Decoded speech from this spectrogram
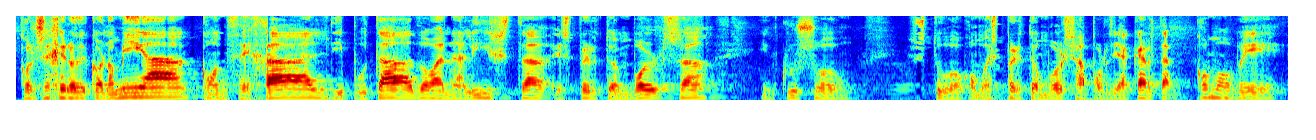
Consejero de Economía, concejal, diputado, analista, experto en bolsa, incluso estuvo como experto en bolsa por Yakarta. ¿Cómo ve,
